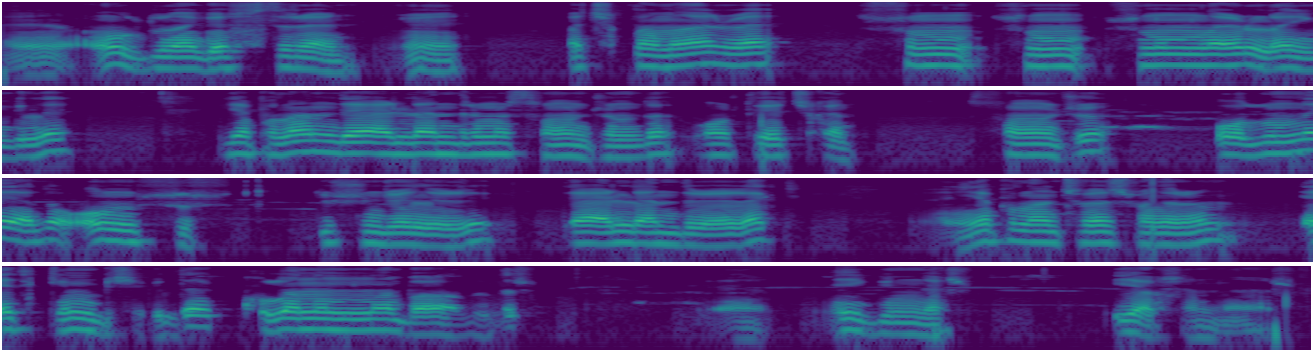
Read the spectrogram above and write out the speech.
e, olduğuna gösteren e, açıklamalar ve sunum, sunum, sunumlarla ilgili yapılan değerlendirme sonucunda ortaya çıkan sonucu olumlu ya da olumsuz düşünceleri değerlendirerek e, yapılan çalışmaların etkin bir şekilde kullanımına bağlıdır. İyi günler, iyi akşamlar.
